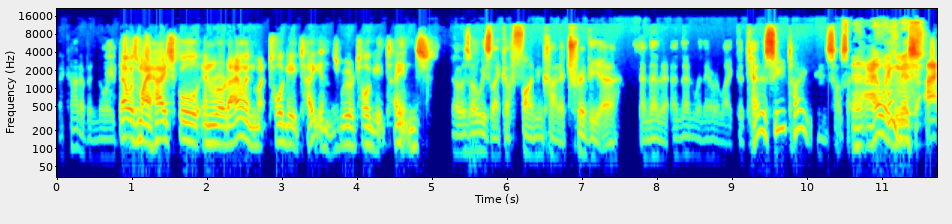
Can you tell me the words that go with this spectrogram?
That kind of annoyed. that was my high school in Rhode Island. My Tollgate Titans. We were Tollgate Titans. That was always like a fun kind of trivia. And then and then when they were like the Tennessee Titans, I was like, And I I always miss. wish, I,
